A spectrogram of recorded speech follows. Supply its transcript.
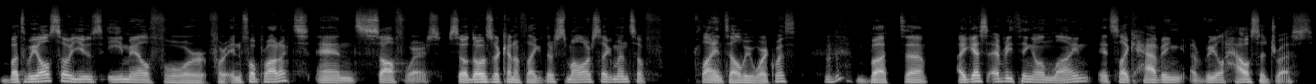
But we also use email for for info products and softwares. So those are kind of like they're smaller segments of clientele we work with. Mhm. But uh, I guess everything online, it's like having a real house address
